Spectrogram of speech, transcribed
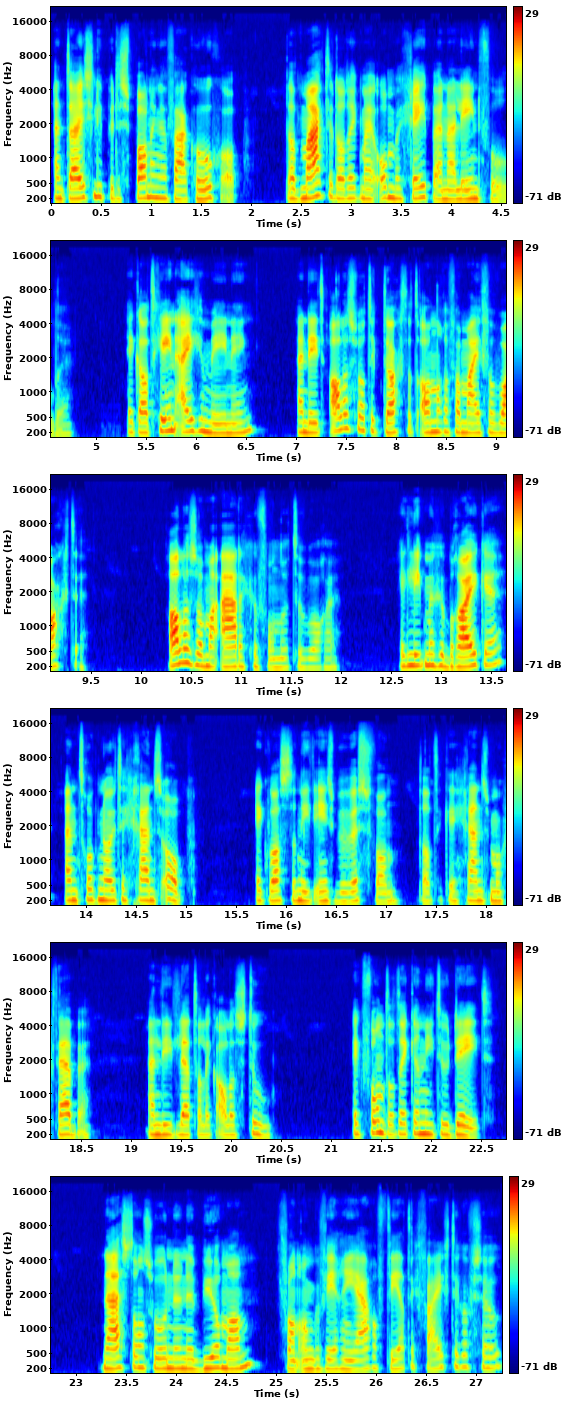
en thuis liepen de spanningen vaak hoog op. Dat maakte dat ik mij onbegrepen en alleen voelde. Ik had geen eigen mening en deed alles wat ik dacht dat anderen van mij verwachten. Alles om maar aardig gevonden te worden. Ik liet me gebruiken en trok nooit de grens op. Ik was er niet eens bewust van dat ik een grens mocht hebben en liet letterlijk alles toe. Ik vond dat ik er niet toe deed. Naast ons woonde een buurman van ongeveer een jaar of 40, 50 of zo.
